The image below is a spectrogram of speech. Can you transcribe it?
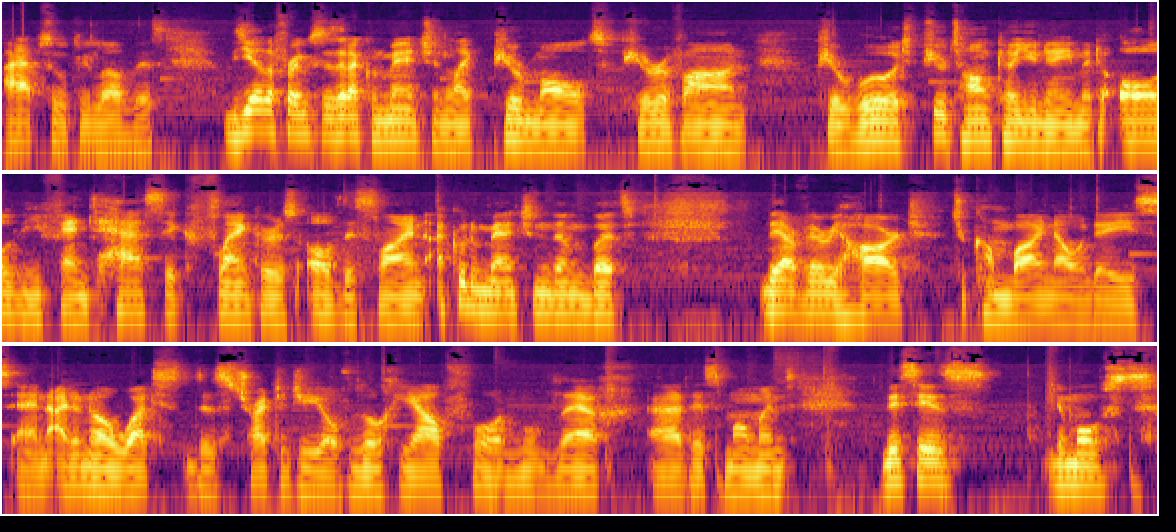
I absolutely love this. The other fragrances that I could mention, like Pure Malt, Pure Havane, Pure Wood, Pure Tonka, you name it, all the fantastic flankers of this line. I could mention them, but they are very hard to come by nowadays. And I don't know what the strategy of L'Oreal for Mugler at this moment. This is the most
